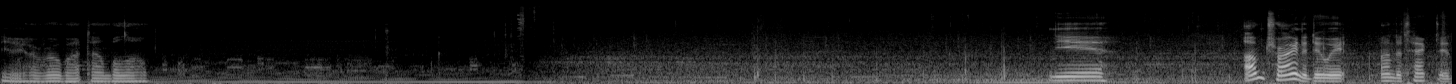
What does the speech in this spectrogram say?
Yeah, you got a robot down below. Yeah. I'm trying to do it undetected.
